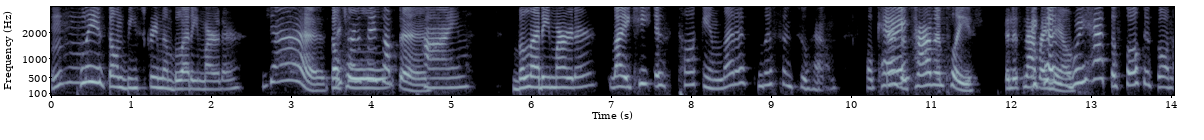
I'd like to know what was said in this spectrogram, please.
Mhm. please don't be screaming bloody murder. Yes. The they trying to say something. Time, bloody murder. Like he is talking. Let us listen to him. Okay. There's a time and place, and it's not because right now. we have to focus on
